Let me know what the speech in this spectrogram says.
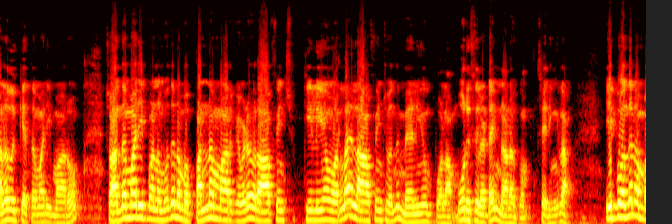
அளவுக்கு ஏற்ற மாதிரி மாறும். ஸோ அந்த மாதிரி பண்ணும்போது நம்ம பண்ண மார்க்கை விட ஒரு ஆஃப் இன்ச் கீழேயும் வரலாம். இல்லை ஆஃப் இன்ச் வந்து மேலேயும் போகலாம். ஒரு சில டைம் நடக்கும். சரிங்களா? இப்போ வந்து நம்ம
